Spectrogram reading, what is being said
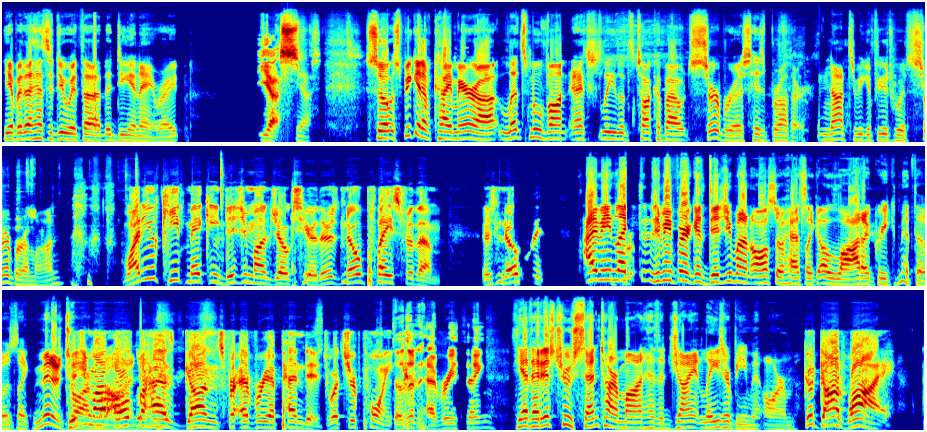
Yeah, but that has to do with uh, the DNA, right? Yes. Yes. So speaking of Chimera, let's move on. Actually, let's talk about Cerberus, his brother. Not to be confused with Cerberumon. Why do you keep making Digimon jokes here? There's no place for them. There's no place. I mean, like to be fair, because Digimon also has like a lot of Greek mythos, like Minotaur. Digimon also has guns for every appendage. What's your point? Doesn't everything? Yeah, that is true. Centaurmon has a giant laser beam arm. Good God, why?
